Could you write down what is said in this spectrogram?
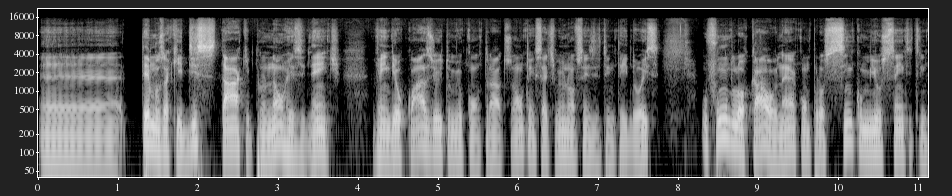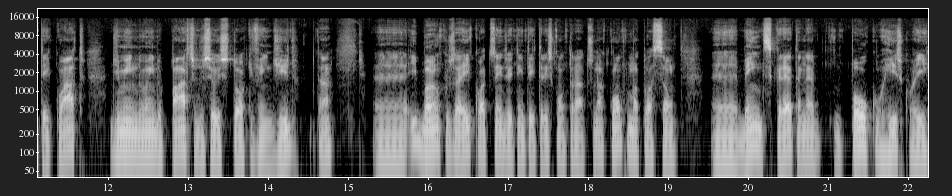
É, temos aqui destaque para o não residente, vendeu quase 8 mil contratos ontem, 7.932. O fundo local né, comprou 5.134, diminuindo parte do seu estoque vendido. Tá? É, e bancos aí, 483 contratos na compra, uma atuação é, bem discreta, né? pouco risco aí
